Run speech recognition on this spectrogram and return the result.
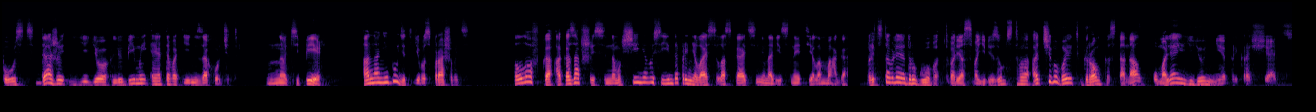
пусть даже ее любимый этого и не захочет. Но теперь она не будет его спрашивать. Ловко оказавшись на мужчине, Лусинда принялась ласкать ненавистное тело мага, представляя другого, творя свои безумства, отчего Вейд громко стонал, умоляя ее не прекращать.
